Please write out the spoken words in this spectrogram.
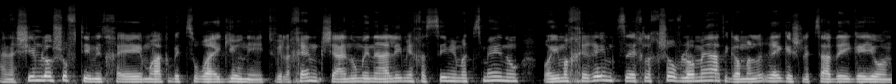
אנשים לא שופטים את חייהם רק בצורה הגיונית, ולכן כשאנו מנהלים יחסים עם עצמנו או עם אחרים צריך לחשוב לא מעט גם על רגש לצד ההיגיון.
